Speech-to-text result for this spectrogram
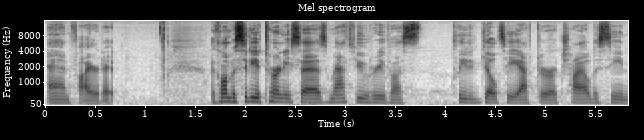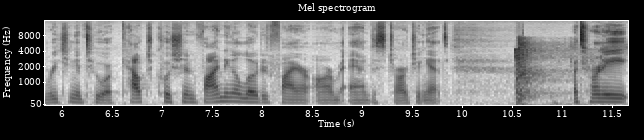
and fired it. The Columbus City Attorney says Matthew Rivas pleaded guilty after a child is seen reaching into a couch cushion, finding a loaded firearm, and discharging it. Attorney,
